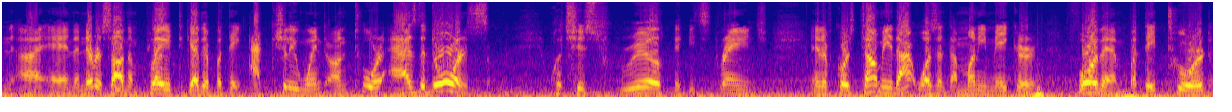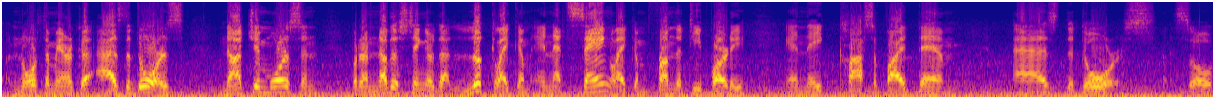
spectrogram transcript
uh, and I never saw them play together, but they actually went on tour as the Doors, which is really strange. And of course, tell me that wasn't a moneymaker for them, but they toured North America as the Doors, not Jim Morrison, but another singer that looked like him and that sang like him from the Tea Party, and they classified them as the Doors. So,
